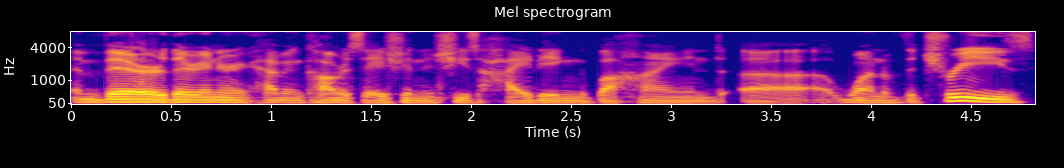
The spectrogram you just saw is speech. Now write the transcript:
and they're they're in having a conversation, and she's hiding behind uh, one of the trees.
